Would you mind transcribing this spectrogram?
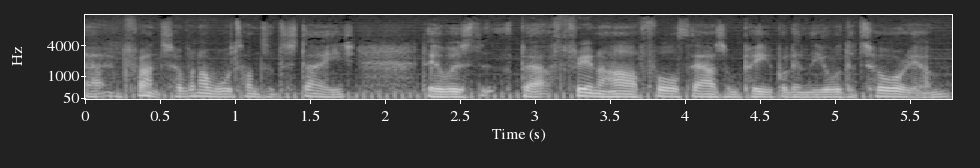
out in front. So when I walked onto the stage, there was about three and a half, four thousand people in the auditorium.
